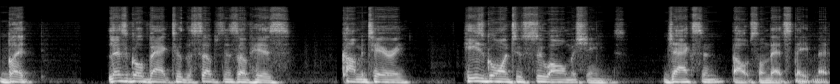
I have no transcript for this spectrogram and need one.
But let's go back to the substance of his commentary. He's going to sue all machines. Jackson, thoughts on that statement?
